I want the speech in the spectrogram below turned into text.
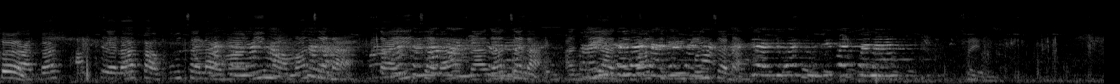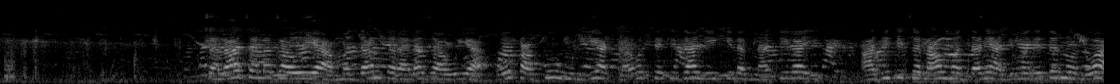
चला काकू चला मामी मामा चला ताई चला दादा चला आजी आजोबा तुम्ही पण चला. चला चला जाऊया. मतदान करायला जाऊया. ओ काकू मुलगी अठरा वर्षाची झाली की लग्नाची गाई आधी तिचं नाव मतदान यादीमध्ये तर नोंदवा.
